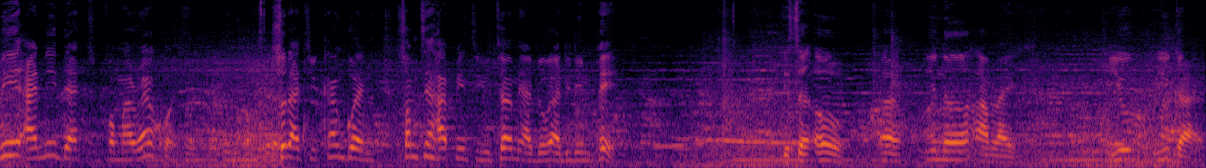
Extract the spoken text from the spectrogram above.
Me, I need that for my record. So that you can't go and something happens to you, tell me I, do, I didn't pay. He said, Oh, uh, you know, I'm like, You, you guys,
